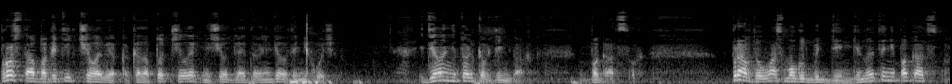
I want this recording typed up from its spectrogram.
просто обогатить человека, когда тот человек ничего для этого не делает и не хочет. И дело не только в деньгах, в богатствах. Правда, у вас могут быть деньги, но это не богатство.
